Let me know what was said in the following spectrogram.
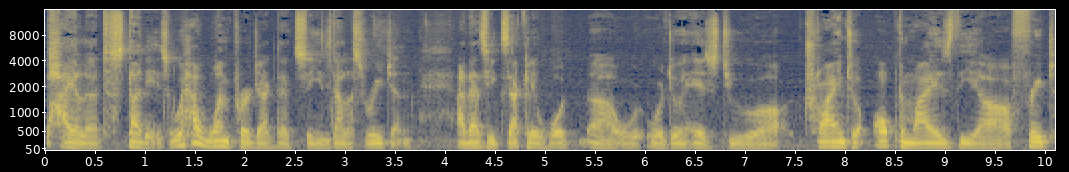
pilot studies. We have one project that's in Dallas region, and that's exactly what uh, we're doing is to uh, trying to optimize the uh, freight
